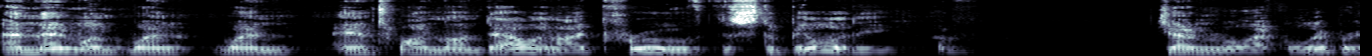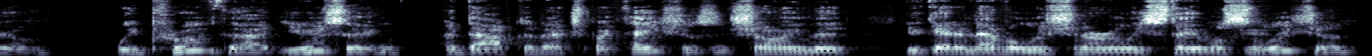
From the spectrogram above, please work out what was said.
and then when when when Antoine Mandel and I proved the stability of general equilibrium, we proved that using adaptive expectations and showing that you get an evolutionarily stable solution.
